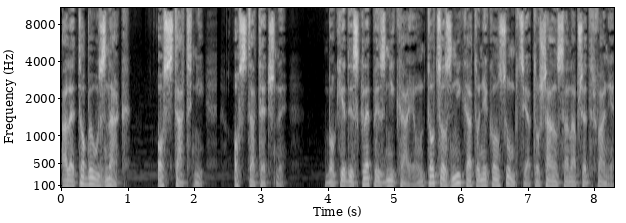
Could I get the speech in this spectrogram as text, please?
Ale to był znak. Ostatni, ostateczny. Bo kiedy sklepy znikają, to co znika to nie konsumpcja, to szansa na przetrwanie.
